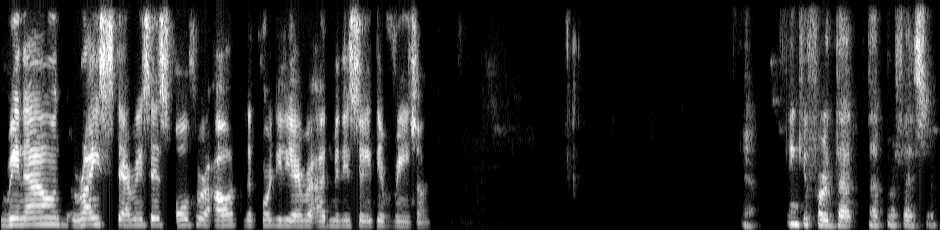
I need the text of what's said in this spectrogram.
renowned rice terraces all throughout the Cordillera Administrative Region. Yeah, thank you for that, uh, Professor.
